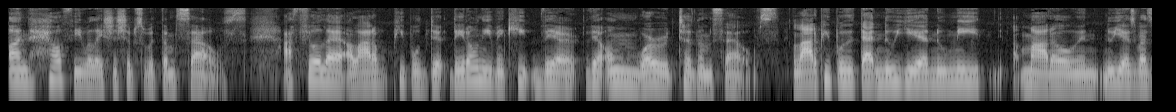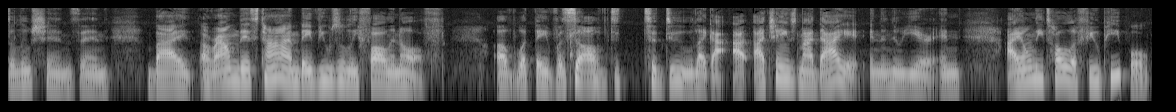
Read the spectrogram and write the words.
unhealthy relationships with themselves. I feel that a lot of people they don't even keep their their own word to themselves. A lot of people with that new year new me motto and new year's resolutions and by around this time they've usually fallen off of what they've resolved to do. Like I, I changed my diet in the new year and I only told a few people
